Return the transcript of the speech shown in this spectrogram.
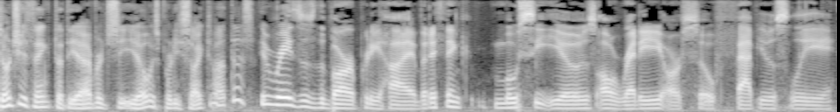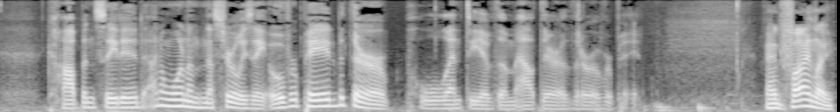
Don't you think that the average CEO is pretty psyched about this? It raises the bar pretty high, but I think most CEOs already are so fabulously compensated. I don't want to necessarily say overpaid, but there are plenty of them out there that are overpaid. And finally,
